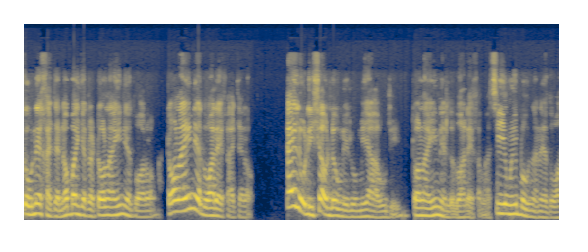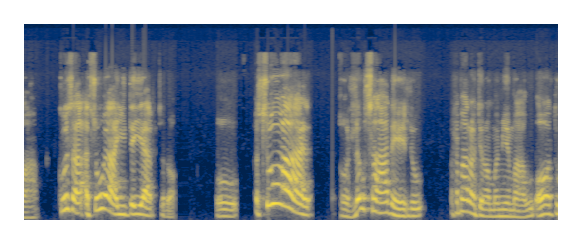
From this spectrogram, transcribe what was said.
ကုံတဲ့ခါကျနောက်ပိုင်းကျတော့တော်လိုင်းကြီးနဲ့သွားတော့တော်လိုင်းကြီးနဲ့သွားတဲ့ခါကျတော့အဲ့လိုဒီလျှောက်လုံနေလို့မရဘူးလေတော်လိုင်းကြီးနဲ့သွားတဲ့ခါမှာစီယုံကြီးပုံစံနဲ့သွားကိုယ်စားအစိုးရကြီးတရက်ဆိုတော့ဟိုအစိုးရဟိုလှုပ်ရှားတယ်လို့ပထမတော့ကျွန်တော်မမြင်ပါဘူး။အော်သူ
